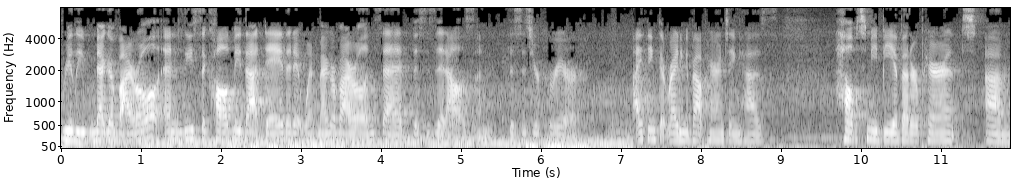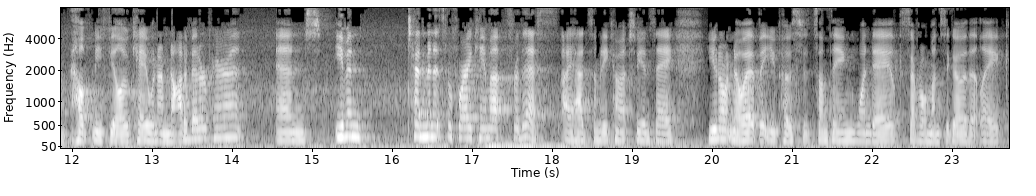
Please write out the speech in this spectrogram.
really mega viral. And Lisa called me that day that it went mega viral and said, This is it, Allison. This is your career. I think that writing about parenting has helped me be a better parent, um, helped me feel okay when I'm not a better parent. And even 10 minutes before I came up for this, I had somebody come up to me and say, You don't know it, but you posted something one day, like several months ago, that like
